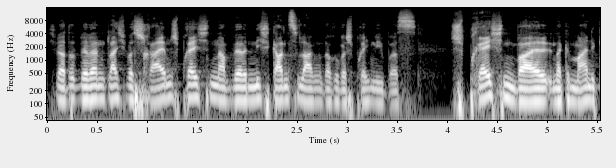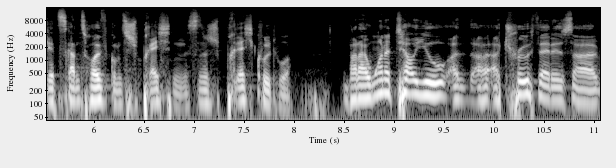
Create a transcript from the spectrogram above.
Ich werde, wir werden gleich über das Schreiben sprechen, aber wir werden nicht ganz so lange darüber sprechen, über das Sprechen, weil in der Gemeinde geht es ganz häufig ums Sprechen. Es ist eine Sprechkultur. But I want to tell you a, a, a truth that is uh,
